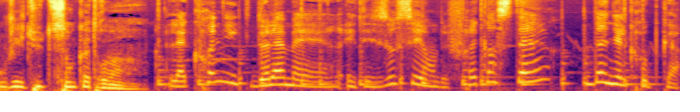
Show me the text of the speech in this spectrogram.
longitude 181. La chronique de la mer et des océans de fréquence terre, Daniel Krupka.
